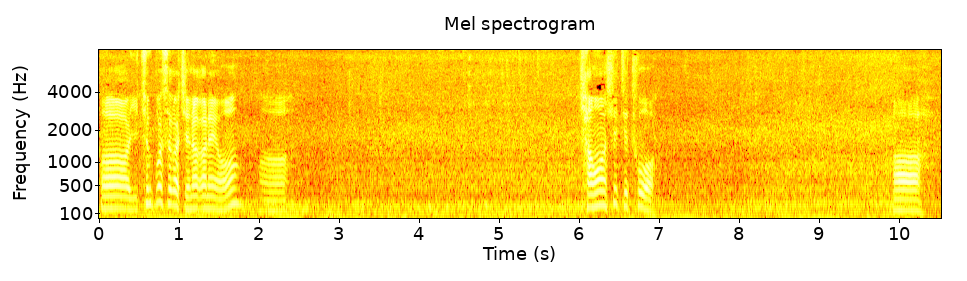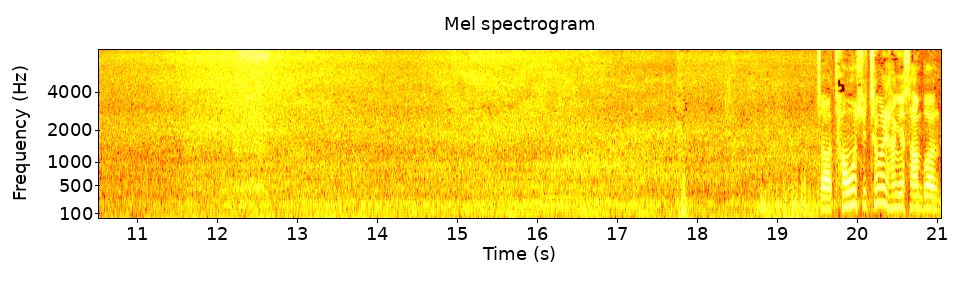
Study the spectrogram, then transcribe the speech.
어, 2층 버스가 지나가네요. 어, 창원 시티 투어. 아, 자 창원시청을 향해서 한번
